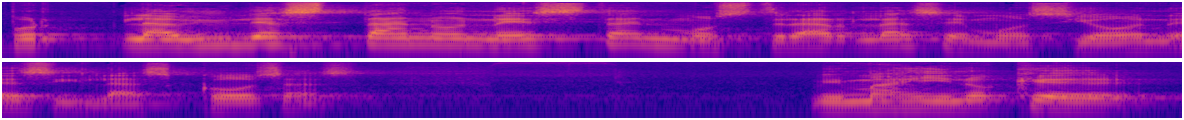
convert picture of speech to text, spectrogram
porque la Biblia es tan honesta en mostrar las emociones y las cosas. Me imagino que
